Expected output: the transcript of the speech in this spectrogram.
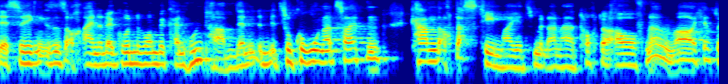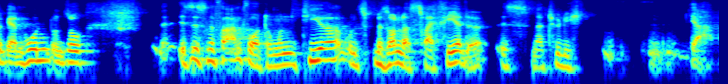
Deswegen ist es auch einer der Gründe, warum wir keinen Hund haben. Denn zu Corona-Zeiten kam auch das Thema jetzt mit einer Tochter auf. Ne? Oh, ich hätte so gern einen Hund und so. Es ist eine Verantwortung. Und ein Tier, und besonders zwei Pferde, ist natürlich ja,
